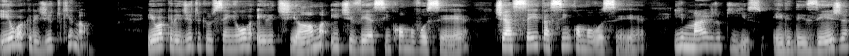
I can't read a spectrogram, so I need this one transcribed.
Eu acredito que não. Eu acredito que o Senhor, ele te ama e te vê assim como você é, te aceita assim como você é, e mais do que isso, ele deseja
